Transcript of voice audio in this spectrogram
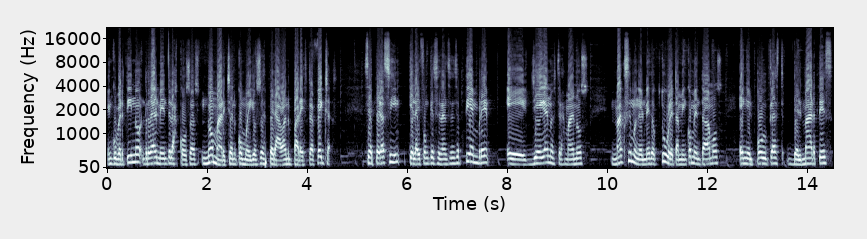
En Cupertino realmente las cosas no marchan como ellos esperaban para estas fechas. Se espera así que el iPhone que se lance en septiembre eh, llegue a nuestras manos máximo en el mes de octubre. También comentábamos en el podcast del martes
